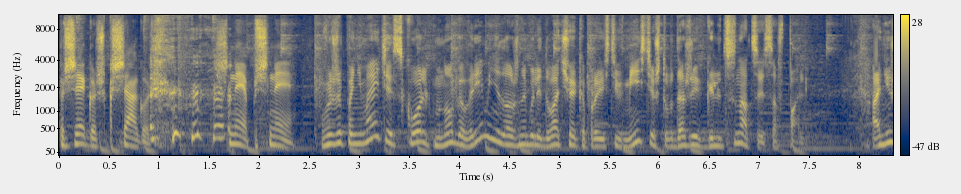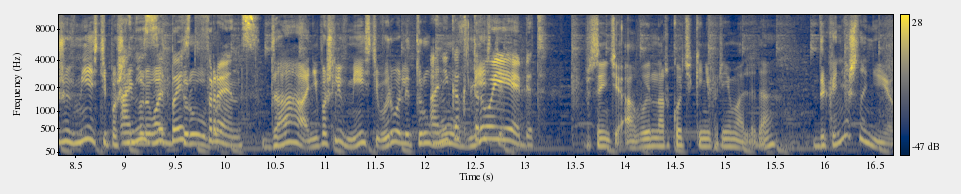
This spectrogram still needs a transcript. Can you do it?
Пшегуш, кшагуш. Шне, пшне. вы же понимаете, сколько много времени должны были два человека провести вместе, чтобы даже их галлюцинации совпали? Они же вместе пошли Они вырывать the best трубы. friends. Да, они пошли вместе, вырвали трубу Они как вместе. Трой и Эббит. Извините, а вы наркотики не принимали, да? Да, конечно, нет.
